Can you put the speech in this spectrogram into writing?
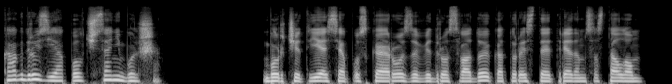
Как друзья, полчаса не больше. Бурчит Яся, опуская розы в ведро с водой, которое стоит рядом со столом.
